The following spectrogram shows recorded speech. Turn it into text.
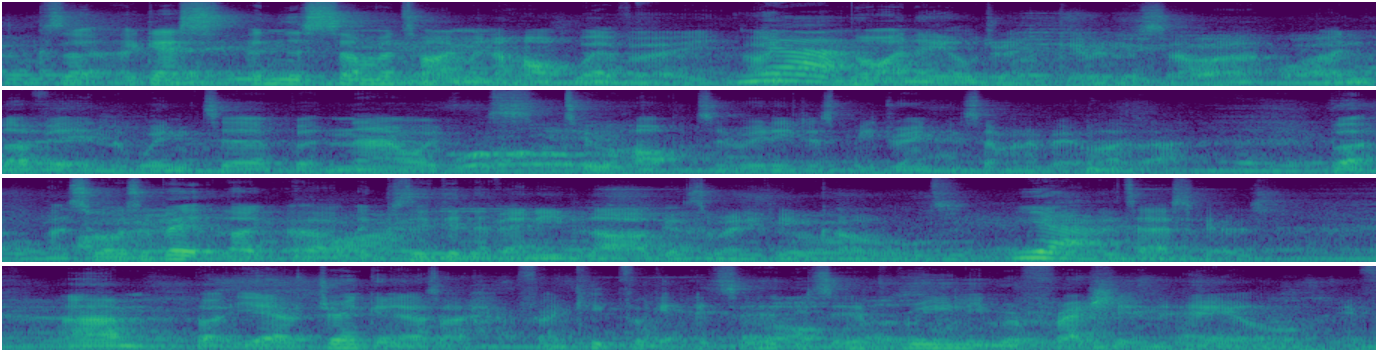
because I, I guess in the summertime in a hot weather, Yeah. I'm not an ale drinker in the summer. I love it in the winter, but now it's too hot to really just be drinking something a bit like that. But so I was a bit like, oh, because they didn't have any lagers or anything cold Yeah. in the Tesco's. Um, but yeah, I was drinking it. I was like, I keep forgetting. It's a, it's a really refreshing ale. If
